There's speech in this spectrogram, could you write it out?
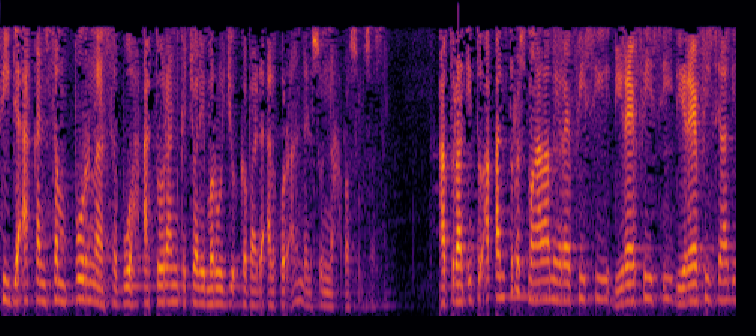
tidak akan sempurna sebuah aturan kecuali merujuk kepada Al-Quran dan Sunnah Rasulullah SAW. Aturan itu akan terus mengalami revisi, direvisi, direvisi lagi.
